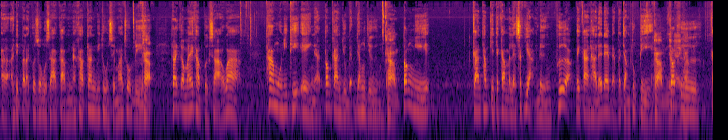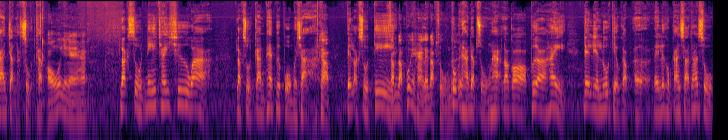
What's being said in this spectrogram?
เอ่ออดีตปลัดกระทรวงอุตสาหกรรมนะครับท่านวิทูลเสมาโชคดีครับท่านก็มาให้คำปรึกษาว่า ถ้ามูลนิธิเองเนี่ยต้องการอยู่แบบยั่งยืนครับต้องมีการทำกิจกรรมอะไรสักอย่างหนึ่ง เพื่อเป็นการหารายได้แบบประจำทุกปีครับยังไงก็คือการจัดหลักสูตรครับโอ้ยังไงฮะหลักสูตรนี้ใช้ชื่อว่าหลักสูตรการแพทย์เพื่อปวงประชาครับ เป็นหลักสูตรที่สำหรับผู้บริหารระดับสูงด้วยผู้บริหารระดับสูงฮะแล้วก็เพื่อให้ได้เรียนรู้เกี่ยวกับเอ่อในเรื่องของการสาธารณสุข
